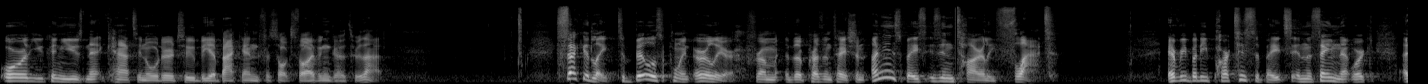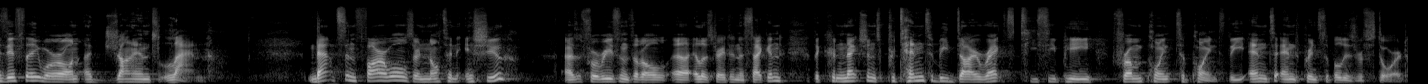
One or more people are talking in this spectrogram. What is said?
or you can use Netcat in order to be a backend for SOCKS5 and go through that. Secondly, to Bill's point earlier from the presentation, onion space is entirely flat. Everybody participates in the same network as if they were on a giant LAN. NATs and firewalls are not an issue, as for reasons that I'll uh, illustrate in a second. The connections pretend to be direct TCP from point to point. The end-to-end -end principle is restored.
